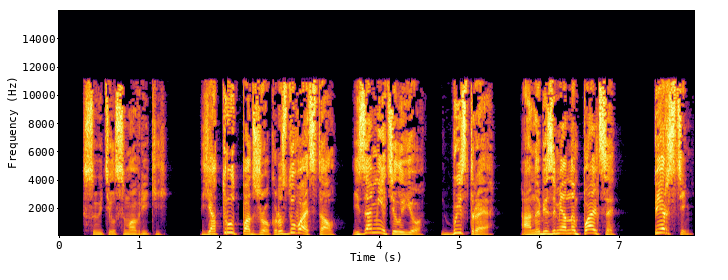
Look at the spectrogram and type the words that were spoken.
— суетился Маврикий. «Я труд поджег, раздувать стал и заметил ее, быстрая, а на безымянном пальце перстень!»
